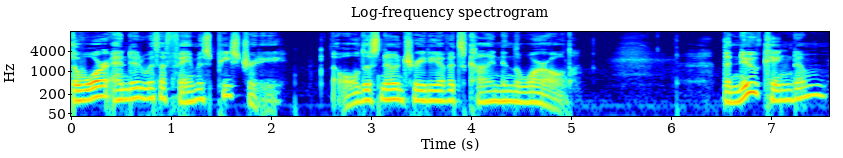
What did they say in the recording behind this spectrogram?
the war ended with a famous peace treaty, the oldest known treaty of its kind in the world. The new kingdom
